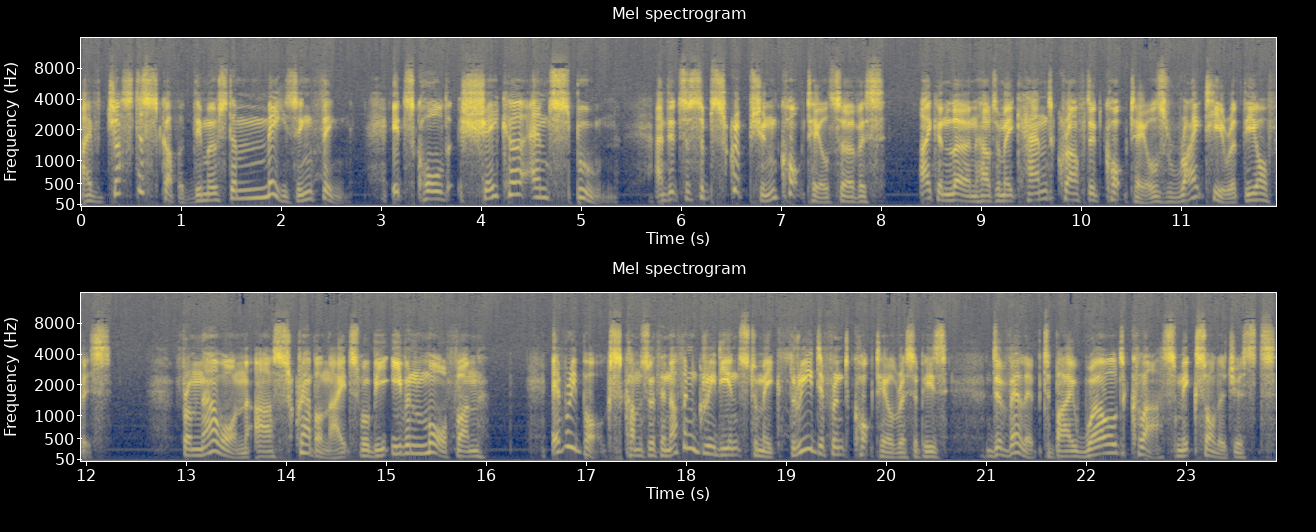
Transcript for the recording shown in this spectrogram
I've just discovered the most amazing thing. It's called Shaker and Spoon, and it's a subscription cocktail service. I can learn how to make handcrafted cocktails right here at the office. From now on, our Scrabble nights will be even more fun. Every box comes with enough ingredients to make three different cocktail recipes, developed by world class mixologists.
